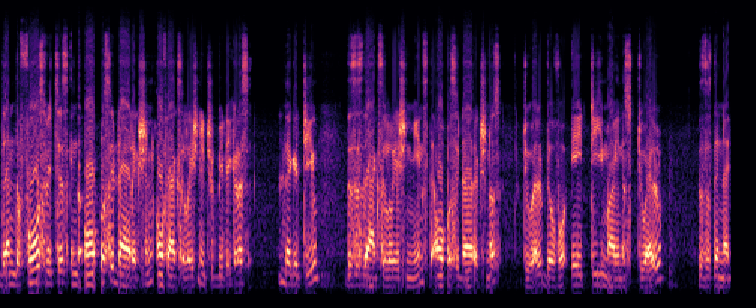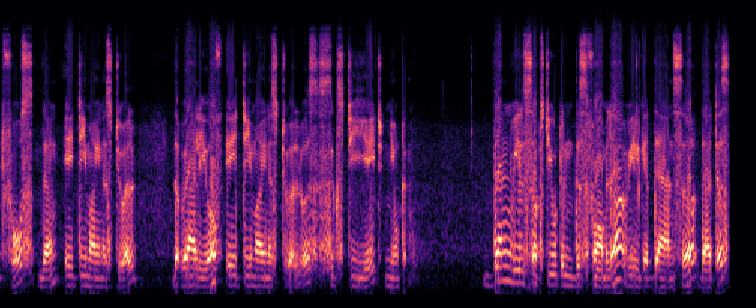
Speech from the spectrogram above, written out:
then the force which is in the opposite direction of acceleration it should be taken as negative. This is the acceleration means the opposite direction is 12 therefore 80 minus 12 this is the net force. Then 80 minus 12 the value of 80 minus 12 was 68 newton. Then we'll substitute in this formula. We'll get the answer. That is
